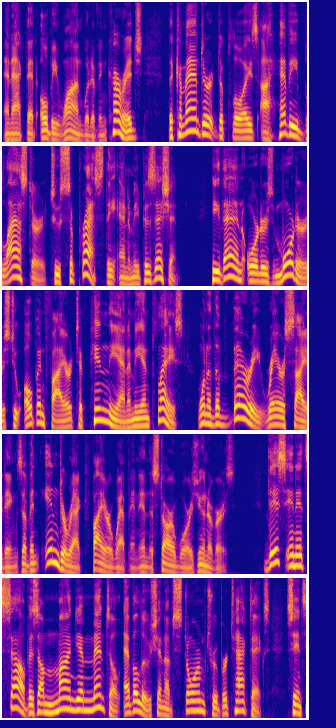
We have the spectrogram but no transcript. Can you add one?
an act that Obi Wan would have encouraged, the commander deploys a heavy blaster to suppress the enemy position. He then orders mortars to open fire to pin the enemy in place, one of the very rare sightings of an indirect fire weapon in the Star Wars universe. This in itself is a monumental evolution of stormtrooper tactics, since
